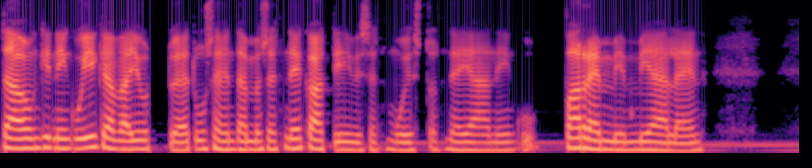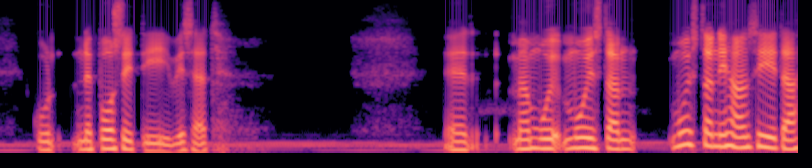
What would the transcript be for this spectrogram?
tämä onkin niinku ikävä juttu, että usein tämmöiset negatiiviset muistot, ne jää niinku paremmin mieleen kuin ne positiiviset. Et mä muistan, muistan ihan siitä,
